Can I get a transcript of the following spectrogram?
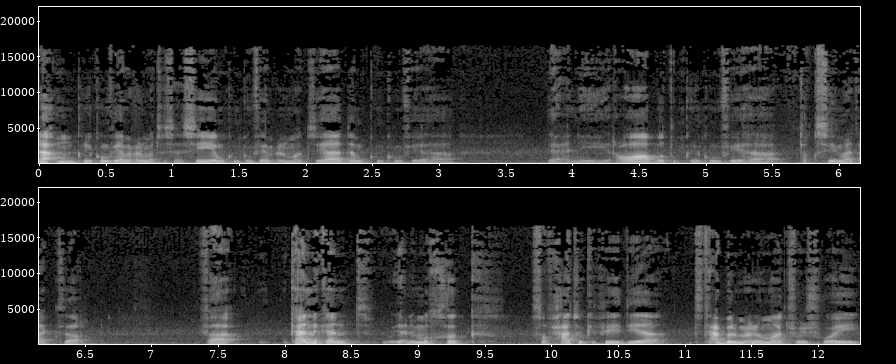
لا ممكن يكون فيها معلومات أساسية ممكن يكون فيها معلومات زيادة ممكن يكون فيها يعني روابط ممكن يكون فيها تقسيمات أكثر. فكأنك أنت يعني مخك صفحات ويكيبيديا تتعبى المعلومات شوي شوي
